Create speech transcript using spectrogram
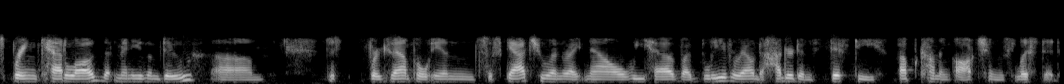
spring catalog that many of them do. Um, for example, in Saskatchewan right now, we have, I believe, around 150 upcoming auctions listed.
